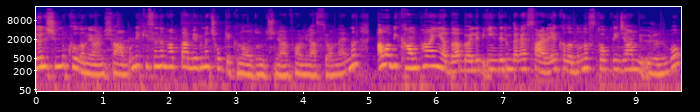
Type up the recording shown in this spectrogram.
dönüşümlü kullanıyorum şu an bunu. İkisinin hatta birbirine çok yakın olduğunu düşünüyorum formülasyonlarının. Ama bir kampanyada böyle bir indirimde vesaire yakaladığımda stoklayacağım bir ürün bu.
